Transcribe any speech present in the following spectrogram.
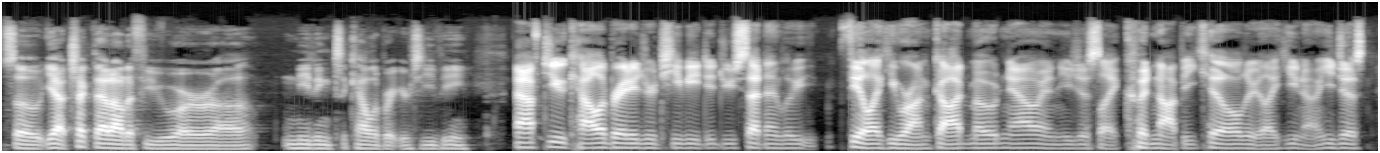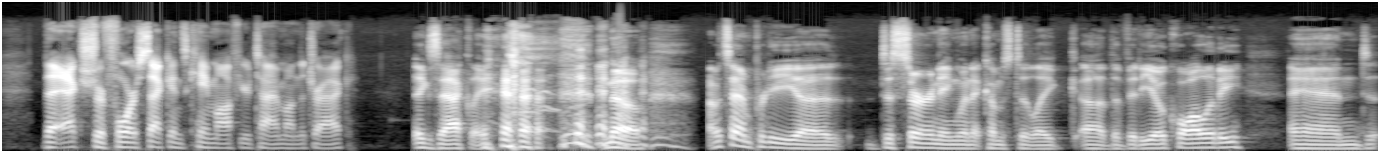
So yeah, check that out if you are uh, needing to calibrate your TV. After you calibrated your TV, did you suddenly feel like you were on God mode now and you just like could not be killed, or like you know you just the extra four seconds came off your time on the track? Exactly. no, I would say I'm pretty uh, discerning when it comes to like uh, the video quality, and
